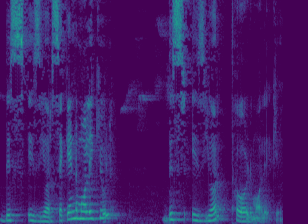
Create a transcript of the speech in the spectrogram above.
this is your second molecule This is your third molecule.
